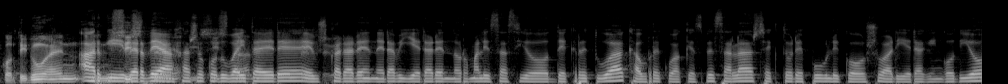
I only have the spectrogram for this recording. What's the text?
Kontinuen, Argi berdea jasoko du baita ere Euskararen erabileraren normalizazio dekretuak aurrekoak ez bezala sektore publiko osoari eragingo dio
